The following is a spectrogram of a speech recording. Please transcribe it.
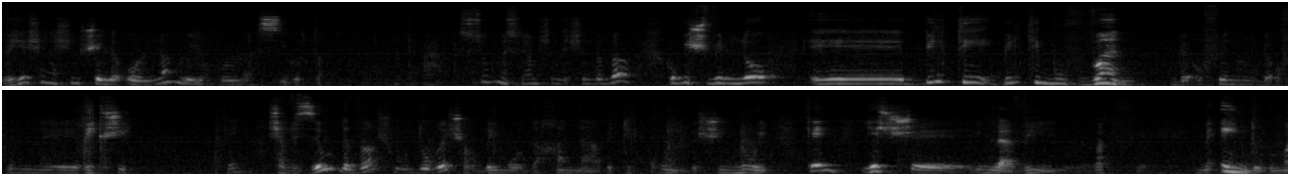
ויש אנשים שלעולם לא יוכלו להשיג אותם. סוג מסוים של, של דבר הוא בשבילו אה, בלתי, בלתי מובן באופן, באופן אה, רגשי. כן? עכשיו זהו דבר שהוא דורש הרבה מאוד הכנה ותיקון ושינוי. כן? יש, אה, אם להביא רק אה, מעין דוגמה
